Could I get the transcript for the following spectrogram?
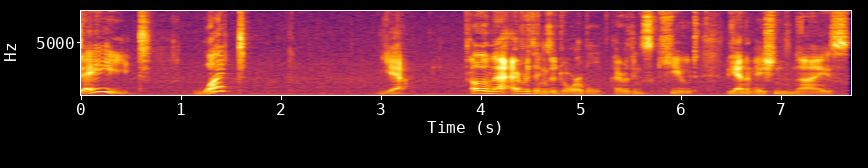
date. What? Yeah. other than that, everything's adorable. Everything's cute. The animation's nice.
